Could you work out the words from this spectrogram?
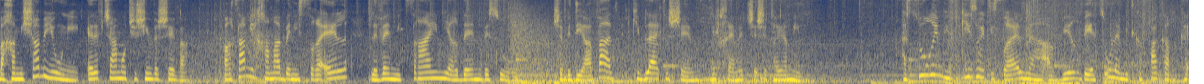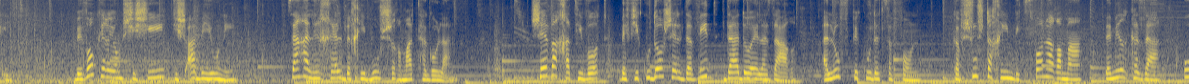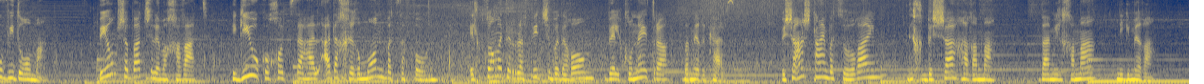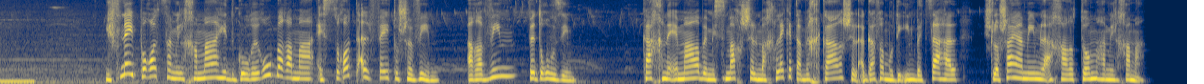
בחמישה ביוני 1967 פרצה מלחמה בין ישראל לבין מצרים, ירדן וסוריה, שבדיעבד קיבלה את השם מלחמת ששת הימים. הסורים הפגיזו את ישראל מהאוויר ויצאו למתקפה קרקעית. בבוקר יום שישי, תשעה ביוני, צה"ל החל בכיבוש רמת הגולן. שבע חטיבות בפיקודו של דוד דדו אלעזר, אלוף פיקוד הצפון, כבשו שטחים בצפון הרמה, במרכזה ובדרומה. ביום שבת שלמחרת הגיעו כוחות צה"ל עד החרמון בצפון, אל צומת אל-רפיד שבדרום ואל קונטרה במרכז. בשעה שתיים בצהריים נכבשה הרמה, והמלחמה נגמרה. לפני פרוץ המלחמה התגוררו ברמה עשרות אלפי תושבים, ערבים ודרוזים. כך נאמר במסמך של מחלקת המחקר של אגף המודיעין בצה"ל, שלושה ימים לאחר תום המלחמה.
